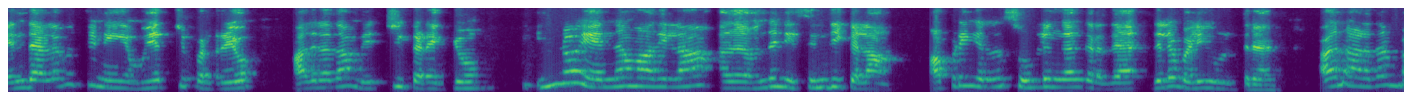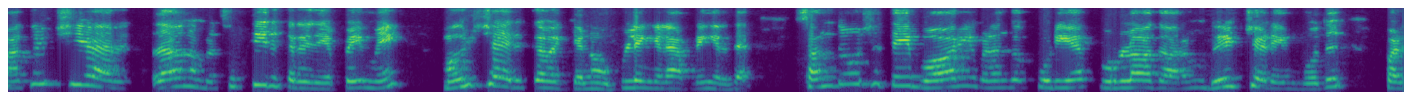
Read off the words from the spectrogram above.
எந்த அளவுக்கு நீங்க முயற்சி பண்றியோ அதுலதான் வெற்றி கிடைக்கும். இன்னும் என்ன மாதிரிலாம் அத வந்து நீ சிந்திக்கலாம். அப்படிங்கறத சொல்லுங்கங்கிறத இதுல வலியுறுத்துறாரு. அதனாலதான் மகிழ்ச்சியா அதாவது நம்ம சுத்தி இருக்கிறது எப்பயுமே மகிழ்ச்சியா இருக்க வைக்கணும் பிள்ளைங்களை அப்படிங்கிறத. சந்தோஷத்தை வாரி வழங்கக்கூடிய பொருளாதாரம் வீழ்ச்சி அடையும் போது பல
